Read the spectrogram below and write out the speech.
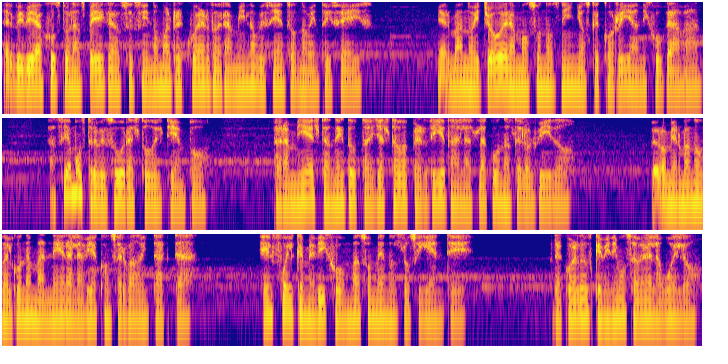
Él vivía justo en Las Vegas y si no mal recuerdo era 1996. Mi hermano y yo éramos unos niños que corrían y jugaban. Hacíamos travesuras todo el tiempo. Para mí esta anécdota ya estaba perdida en las lagunas del olvido. Pero mi hermano de alguna manera la había conservado intacta. Él fue el que me dijo más o menos lo siguiente. ¿Recuerdas que vinimos a ver al abuelo?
